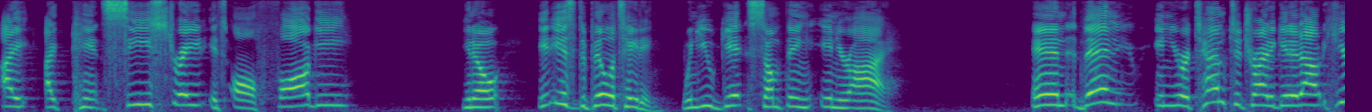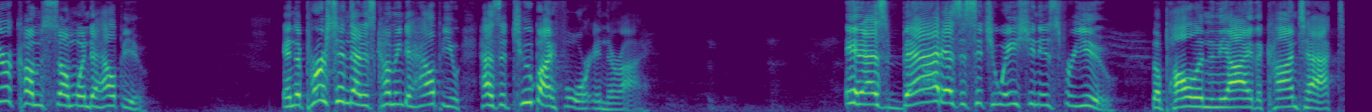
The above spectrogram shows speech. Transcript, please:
I, I can't see straight, it's all foggy. You know, it is debilitating when you get something in your eye. And then in your attempt to try to get it out, here comes someone to help you. And the person that is coming to help you has a two by four in their eye. And as bad as the situation is for you, the pollen in the eye, the contact,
